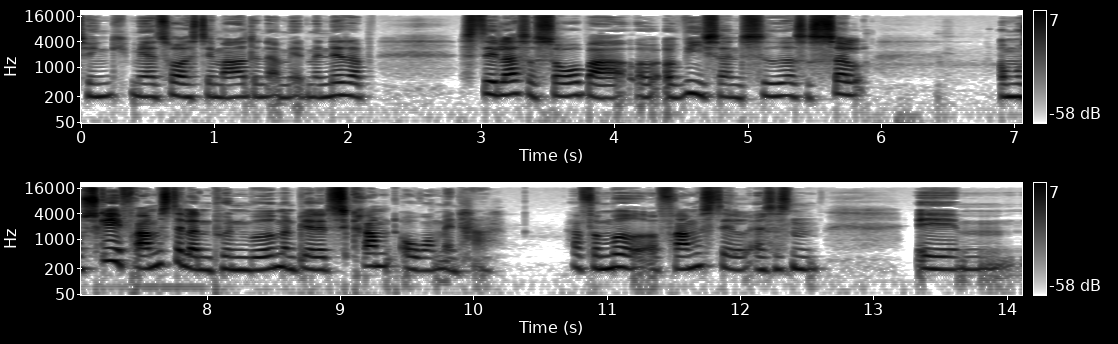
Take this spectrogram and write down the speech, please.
tænke, men jeg tror også, det er meget den der med, at man netop stiller sig sårbar og, og viser en side af sig selv, og måske fremstiller den på en måde, man bliver lidt skræmt over, man har, har formået at fremstille. Altså sådan, øhm,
